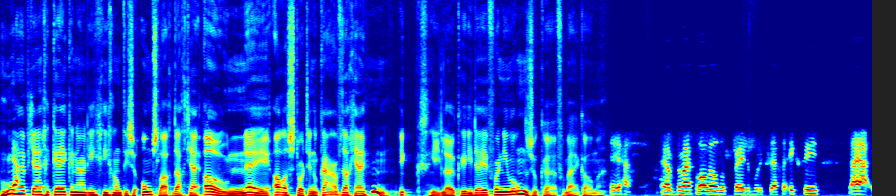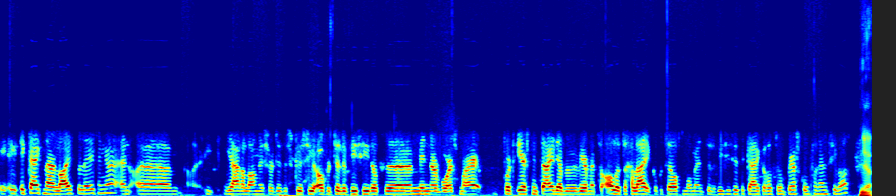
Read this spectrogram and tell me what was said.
Hoe ja. heb jij gekeken naar die gigantische omslag? Dacht jij, oh nee, alles stort in elkaar? Of dacht jij, hm, ik zie leuke ideeën voor nieuwe onderzoeken voorbij komen? Ja. ja, bij mij vooral wel dat tweede moet ik zeggen. Ik zie, nou ja, ik, ik kijk naar live belevingen. En uh, jarenlang is er de discussie over televisie dat uh, minder wordt. Maar voor het eerst in tijden hebben we weer met z'n allen tegelijk op hetzelfde moment televisie zitten kijken als er een persconferentie was. Ja.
